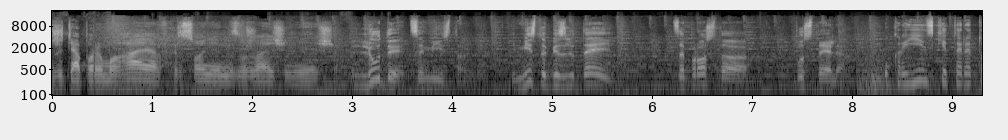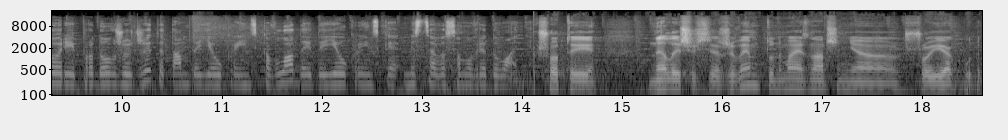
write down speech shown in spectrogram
Життя перемагає в Херсоні, незважаючи ні на що. Люди це місто. І місто без людей це просто пустеля. Українські території продовжують жити там, де є українська влада і де є українське місцеве самоврядування. Якщо ти не лишишся живим, то немає значення, що і як буде.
